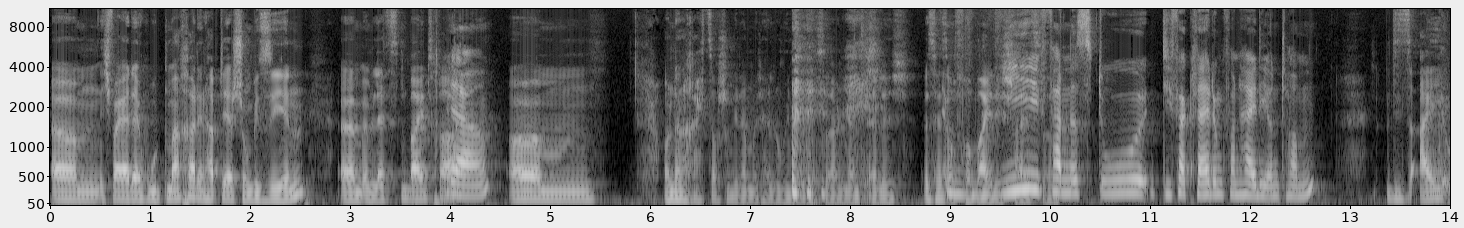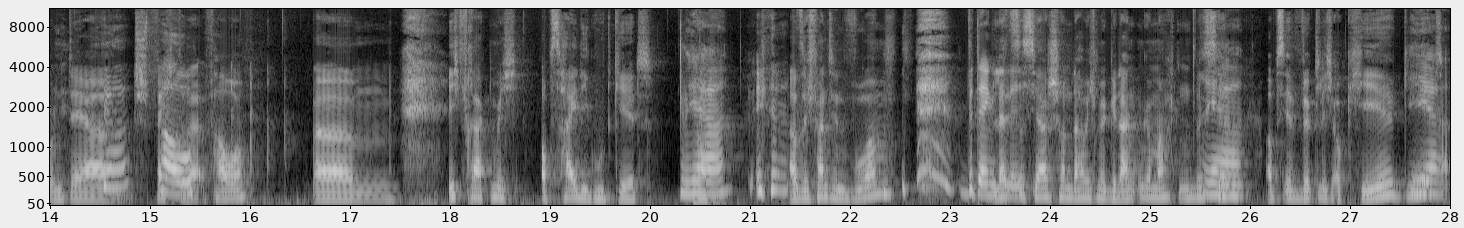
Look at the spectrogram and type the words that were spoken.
Ähm, ich war ja der Hutmacher, den habt ihr ja schon gesehen ähm, im letzten Beitrag. Ja. Ähm, und dann reicht's auch schon wieder mit Halloween, würde ich sagen, ganz ehrlich. Ist jetzt auch vorbei, die Wie Scheiße. fandest du die Verkleidung von Heidi und Tom? Dieses Ei und der Ja, Specht V. oder V. Ähm, ich frage mich, ob's Heidi gut geht. Ja, Also ich fand den Wurm bedenklich. letztes Jahr schon, da habe ich mir Gedanken gemacht ein bisschen, Ja. ob es ihr wirklich okay geht. Ja.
